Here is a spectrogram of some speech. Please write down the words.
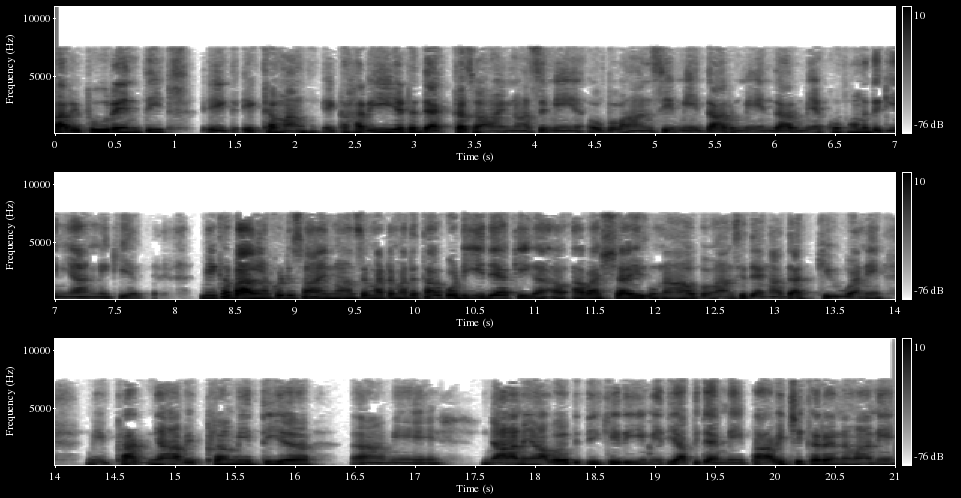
පරිපූර්ණෙන්ති. ඒක මං ඒක හරියට දැක්ක ස්වාමීන් වහන්සේ මේ ඔබ වහන්සේ මේ ධර්මයෙන් ධර්මය කොහොමද ගෙනියන්නේ කියලා. මේක බලනකොට ස්වාමීන් වහන්සේ මට මට තව පොඩි දෙයක් අවශ්‍යයි වුණා. ඔබ වහන්සේ දැන් අදක් කිව්වනේ මේ ප්‍රඥාවේ ප්‍රමිතිය මේ ඥානය අවබෝධ කිරීමේදී අපි දැන් මේ පාවිච්චි කරනවානේ.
